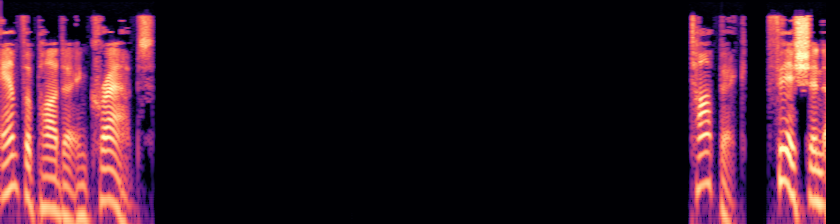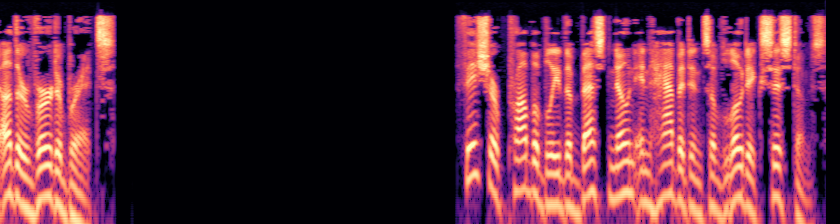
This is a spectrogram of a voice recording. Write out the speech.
amphipoda and crabs. Fish and other vertebrates Fish are probably the best known inhabitants of lotic systems.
